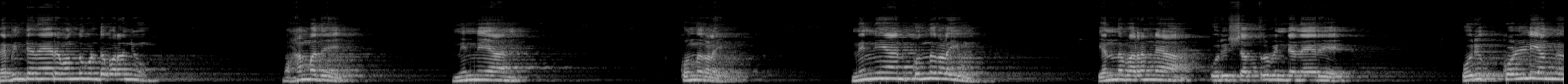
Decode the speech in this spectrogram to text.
നബിന്റെ നേരെ വന്നുകൊണ്ട് പറഞ്ഞു മുഹമ്മദെ നിന്നെ ഞാൻ കൊന്നുകളയും. നിന്നെ ഞാൻ കൊന്നുകളയും എന്ന് പറഞ്ഞ ഒരു ശത്രുവിന്റെ നേരെ ഒരു കൊള്ളി അങ്ങ്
